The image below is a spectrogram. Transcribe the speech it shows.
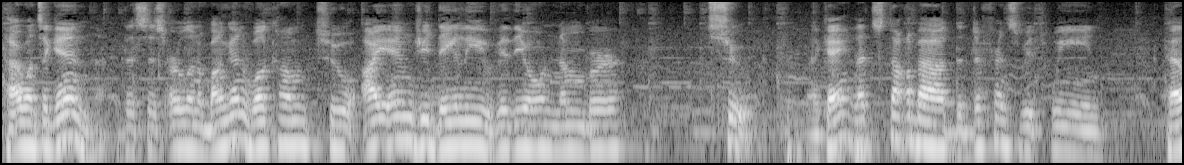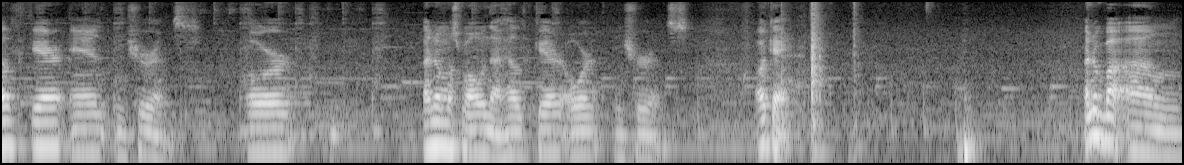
Hi once again. This is Erlen Abangan. Welcome to IMG Daily video number 2. Okay, let's talk about the difference between healthcare and insurance. Or ano mas mauna, healthcare or insurance? Okay. Ano ba ang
